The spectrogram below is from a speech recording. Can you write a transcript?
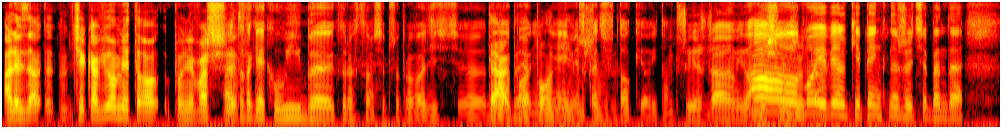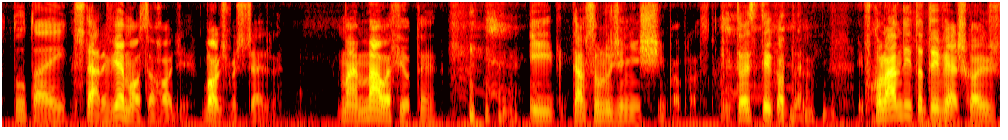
ale za, ciekawiło mnie to, ponieważ... Ale to tak jak Weeby, które chcą się przeprowadzić e, do, Tak, do Japonii, Japonii, nie? i myślę, mieszkać że- w Tokio i tam przyjeżdżają i Myślę, o, że moje tak. wielkie, piękne życie, będę tutaj. Stary, wiemy o co chodzi. Bądźmy szczerzy. Mają małe fiuty i tam są ludzie niżsi po prostu. I to jest tylko tyle. I w Holandii to ty wiesz, chodzisz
